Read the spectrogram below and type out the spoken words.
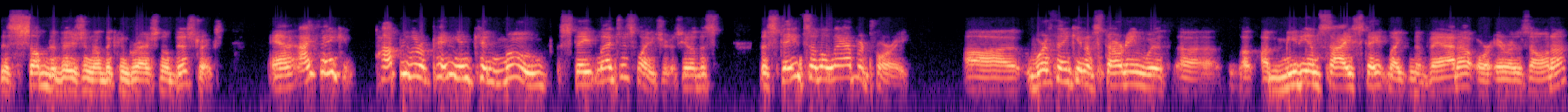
this subdivision of the congressional districts. And I think popular opinion can move state legislatures. You know, the the states are the laboratory. Uh, we're thinking of starting with uh, a, a medium-sized state like Nevada or Arizona,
